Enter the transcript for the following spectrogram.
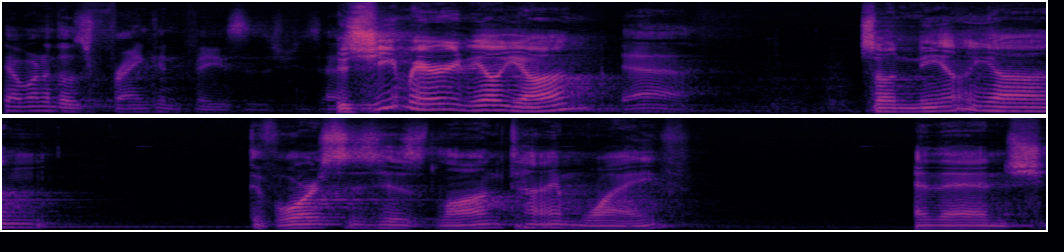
Got one of those Franken faces. She's Did she marry Neil Young? Yeah. So Neil Young divorces his longtime wife, and then sh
